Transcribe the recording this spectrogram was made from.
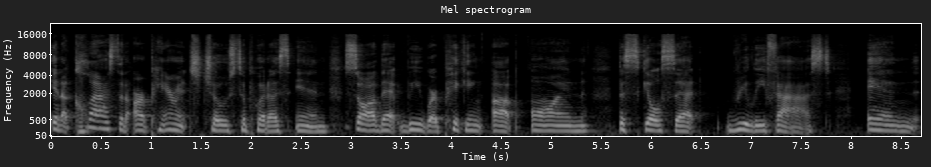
in a class that our parents chose to put us in saw that we were picking up on the skill set really fast and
